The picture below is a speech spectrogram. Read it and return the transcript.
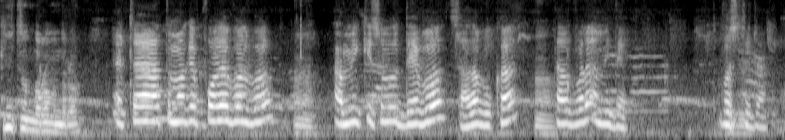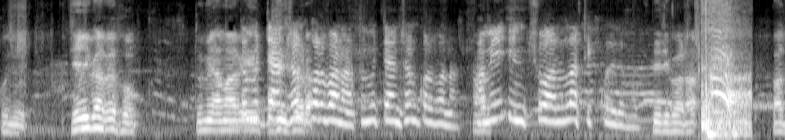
কি চন্দ্র মন্দ্র এটা তোমাকে পরে বলব। হ্যাঁ। আমি কিছু দেব সাদা বোকা হ্যাঁ। তারপরে আমি দেব বস্তুটা। হুজুর যেইভাবে হোক তুমি আমার তুমি টেনশন করবে না তুমি টেনশন করবে না। আমি ইনশাআল্লাহ ঠিক করে দেবো। বিড়ি খাওয়াটা বাদ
